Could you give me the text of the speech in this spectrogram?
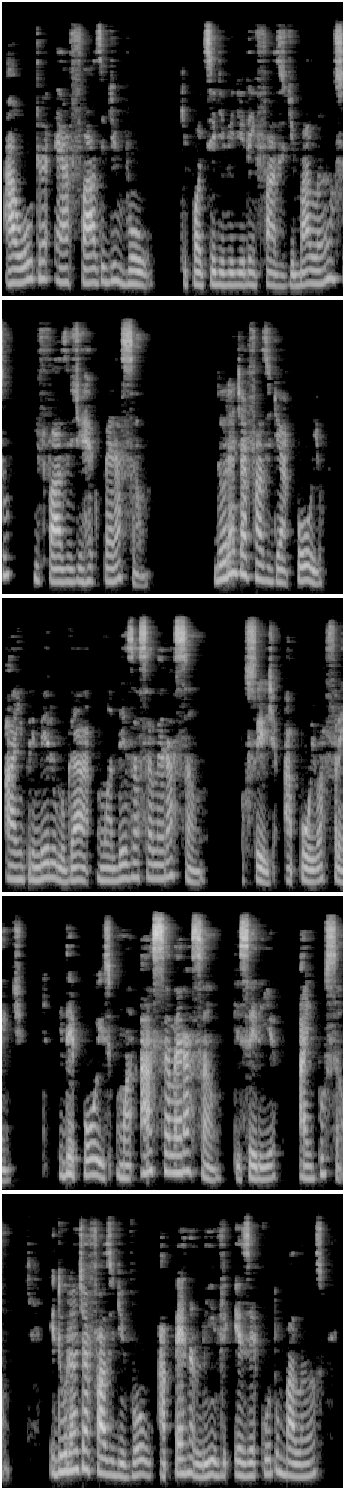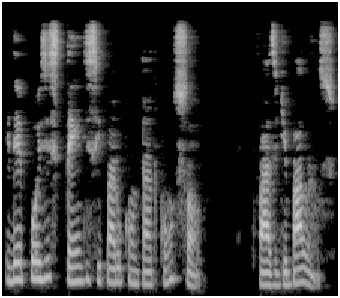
A outra é a fase de voo, que pode ser dividida em fase de balanço e fases de recuperação. Durante a fase de apoio, há em primeiro lugar uma desaceleração, ou seja, apoio à frente, e depois uma aceleração, que seria a impulsão. E durante a fase de voo, a perna livre executa um balanço e depois estende-se para o contato com o solo, fase de balanço,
